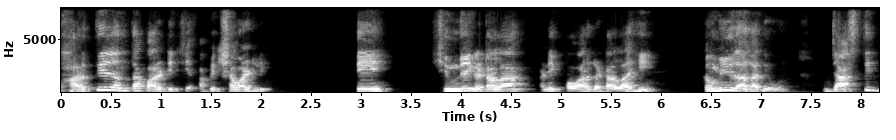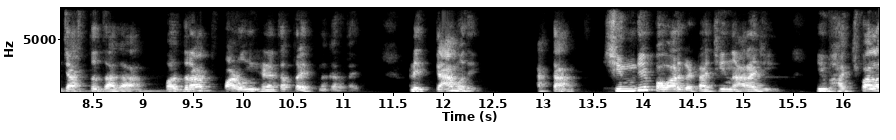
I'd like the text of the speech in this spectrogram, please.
भारतीय जनता पार्टीची अपेक्षा वाढली. ते शिंदे गटाला आणि पवार गटालाही कमी जागा देऊन जास्तीत जास्त जागा पदरात पाडून घेण्याचा प्रयत्न करत आहेत आणि त्यामध्ये आता शिंदे पवार गटाची नाराजी ही भाजपाला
